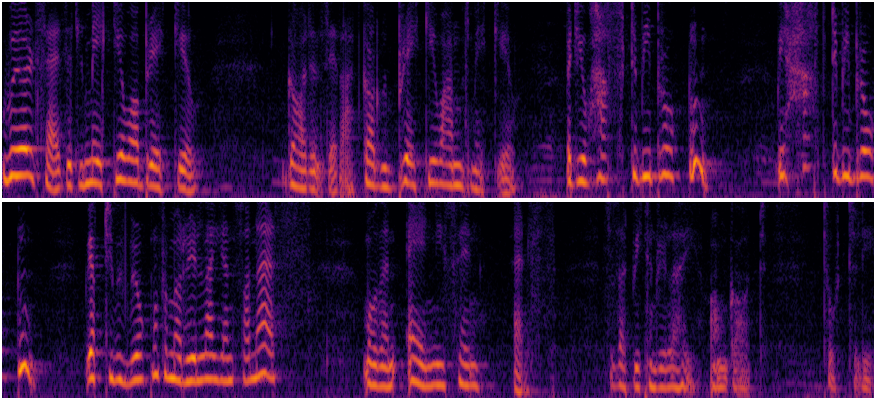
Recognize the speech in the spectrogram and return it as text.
World says it'll make you or break you. God didn't say that. God will break you and make you. But you have to be broken. We have to be broken. We have to be broken from a reliance on us more than anything else so that we can rely on God totally.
